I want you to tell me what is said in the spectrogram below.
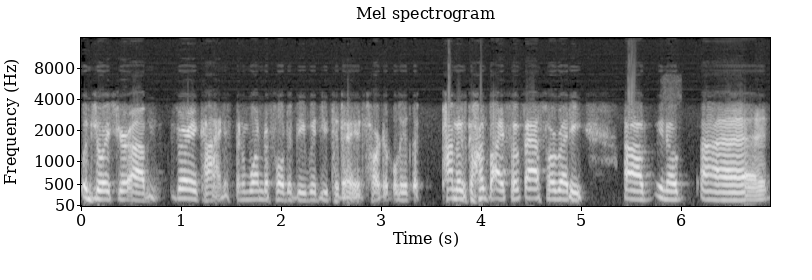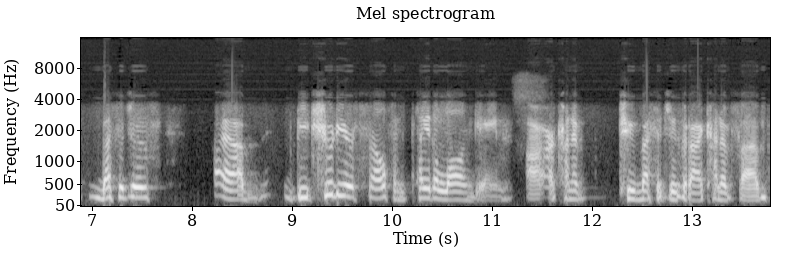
Well, Joyce, you're um, very kind. It's been wonderful to be with you today. It's hard to believe the time has gone by so fast already. Uh, you know, uh, messages um, be true to yourself and play the long game are, are kind of two messages that I kind of um,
